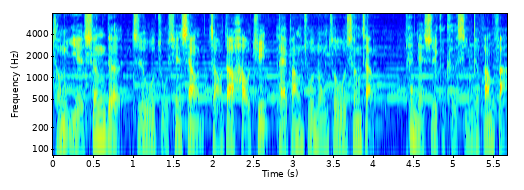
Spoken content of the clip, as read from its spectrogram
从野生的植物祖先上找到好菌来帮助农作物生长，看起来是一个可行的方法。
